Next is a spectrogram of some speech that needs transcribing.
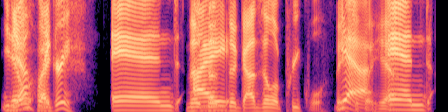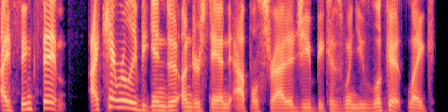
You know, yeah i agree And the, I, the, the godzilla prequel basically yeah, and I think that I can't really begin to understand Apple's strategy because when you look at like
